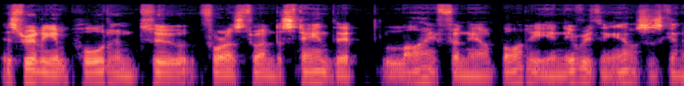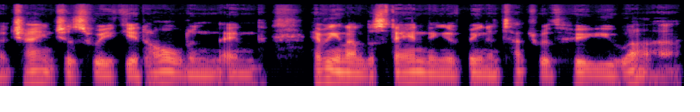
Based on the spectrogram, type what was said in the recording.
it's really important to for us to understand that life and our body and everything else is going to change as we get old and and having an understanding of being in touch with who you are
